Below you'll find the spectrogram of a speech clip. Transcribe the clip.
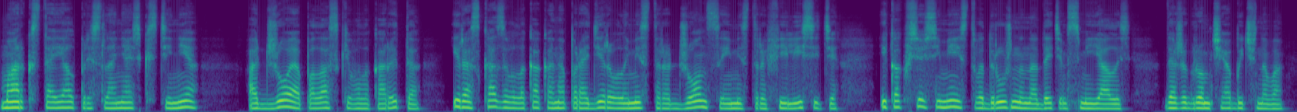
Марк стоял, прислонясь к стене, а Джой ополаскивала корыто и рассказывала, как она пародировала мистера Джонса и мистера Фелисити, и как все семейство дружно над этим смеялось, даже громче обычного —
